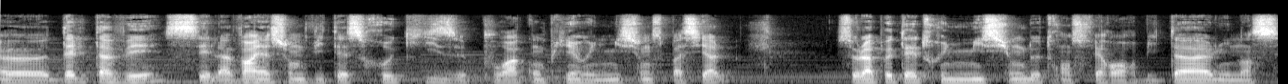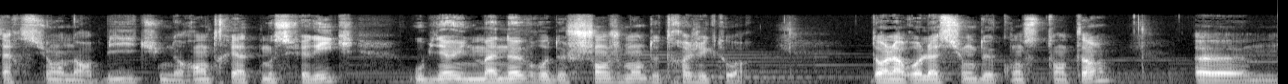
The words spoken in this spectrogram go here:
euh, delta V, c'est la variation de vitesse requise pour accomplir une mission spatiale. Cela peut être une mission de transfert orbital, une insertion en orbite, une rentrée atmosphérique ou bien une manœuvre de changement de trajectoire. Dans la relation de Constantin, euh,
